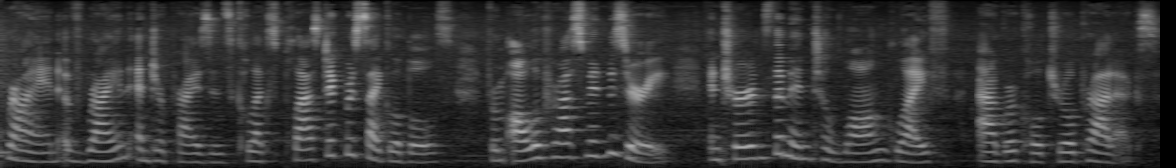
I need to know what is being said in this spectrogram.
Ryan of Ryan Enterprises collects plastic recyclables from all across mid Missouri and turns them into long life agricultural products.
